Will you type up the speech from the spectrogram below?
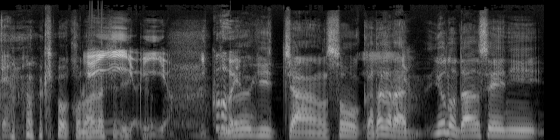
てんの？今日はこの話でいいやいいよ。いいよ。行こうよ。麦ちゃん、そうか。だから世の男性に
